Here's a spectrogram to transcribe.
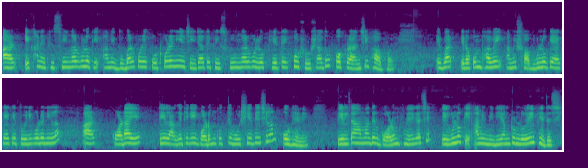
আর এখানে ফিশ ফিঙ্গারগুলোকে আমি দুবার করে কোট করে নিয়েছি যাতে ফিশ ফিঙ্গারগুলো খেতে খুব সুস্বাদু ও ক্রাঞ্চি ভাব হয়। এবার এরকমভাবেই আমি সবগুলোকে একে একে তৈরি করে নিলাম। আর কড়াইয়ে তেল আগে থেকেই গরম করতে বসিয়ে দিয়েছিলাম ওভেনে। তেলটা আমাদের গরম হয়ে গেছে, এগুলোকে আমি মিডিয়াম টু লোয়েই ভেজেছি।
